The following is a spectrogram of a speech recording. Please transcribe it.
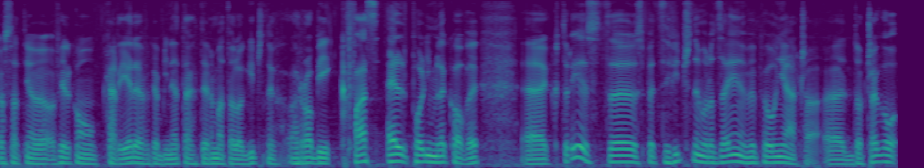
ostatnio wielką karierę w gabinetach dermatologicznych, robi kwas L-polimlekowy, e, który jest e, specyficznym rodzajem wypełniacza. E, Do czego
